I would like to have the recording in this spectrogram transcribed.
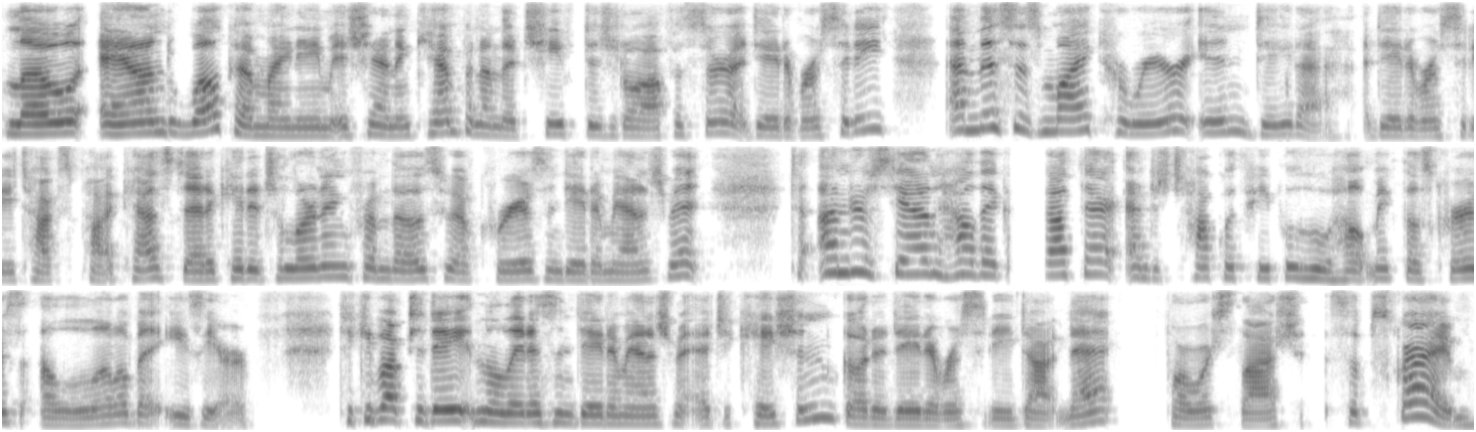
Hello and welcome. My name is Shannon Kemp, and I'm the Chief Digital Officer at Dataversity. And this is my career in data, a Dataversity Talks podcast dedicated to learning from those who have careers in data management to understand how they got there and to talk with people who help make those careers a little bit easier. To keep up to date in the latest in data management education, go to dataversity.net forward slash subscribe.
